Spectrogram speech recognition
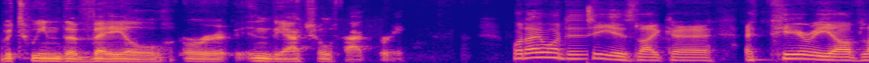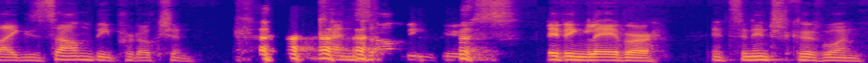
between the veil or in the actual factory. What I want to see is like a, a theory of like zombie production. Can zombie use living labor? It's an intricate one.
